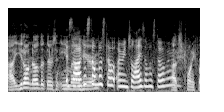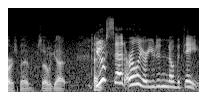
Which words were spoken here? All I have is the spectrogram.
uh, you don't know that there's an email is August here? almost over? I mean, July's almost over? Uh, it's 21st, babe. So we got 10. you said earlier you didn't know the date.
